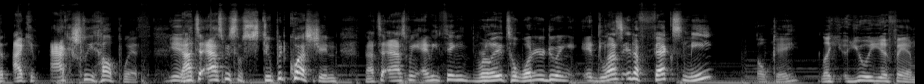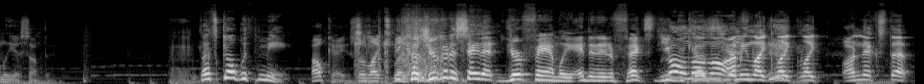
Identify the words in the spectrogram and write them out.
that I can actually help with, Yeah. not to ask me some stupid question, not to ask me anything related to what you're doing, unless it affects me. Okay. Like you or your family or something. Let's go with me. Okay. So like, like Because you're gonna say that your family and then it affects you. no, no, because no. I mean, like, like, like our next step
